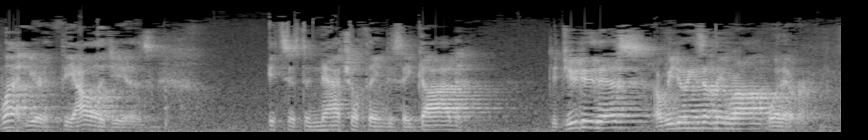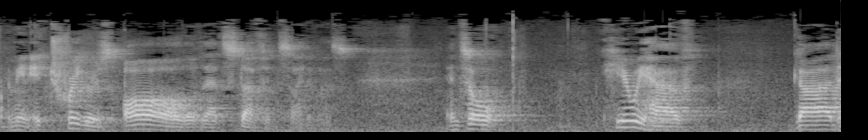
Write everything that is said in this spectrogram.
what your theology is, it's just a natural thing to say, God, did you do this? Are we doing something wrong? Whatever. I mean, it triggers all of that stuff inside of us. And so here we have God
